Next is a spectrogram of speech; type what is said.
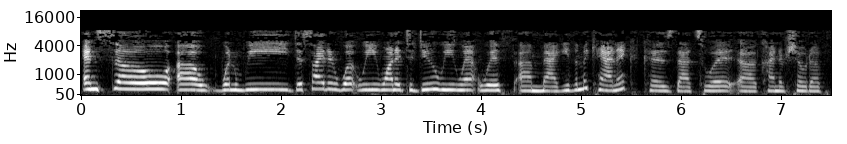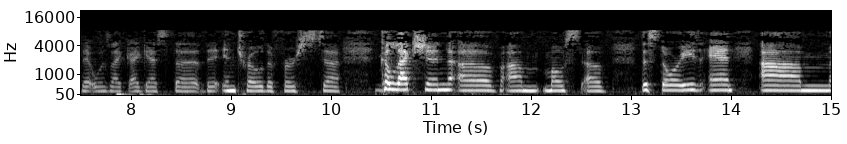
and so uh, when we decided what we wanted to do we went with um, Maggie the mechanic because that's what uh, kind of showed up that was like I guess the the intro the first uh, collection of um, most of the stories. And um,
